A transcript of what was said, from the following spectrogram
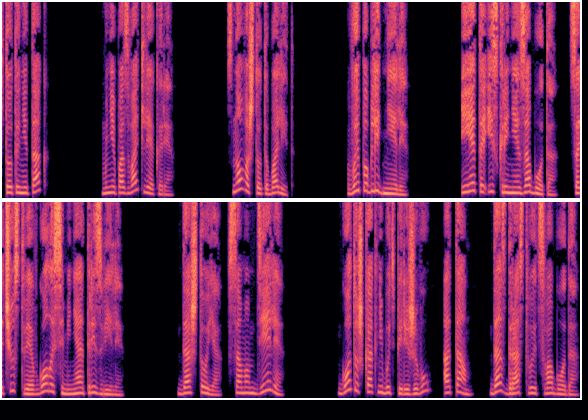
«Что-то не так? Мне позвать лекаря? Снова что-то болит?» Вы побледнели. И эта искренняя забота, сочувствие в голосе меня отрезвили. Да что я, в самом деле? Год уж как-нибудь переживу, а там, да здравствует свобода.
